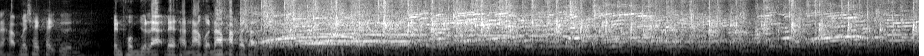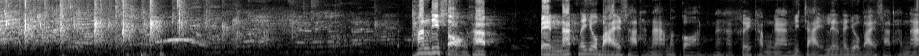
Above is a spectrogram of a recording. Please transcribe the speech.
นะครับไม่ใช่ใครอื่น เป็นผมอยู่แล้วในฐานะหัวหน้าพรรคประชาชน ท่านที่สองครับเป็นนักนโยบายสาธารณะมาก่อนนะครับเคยทำงานวิจัยเรื่องนโยบายสาธารณะ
